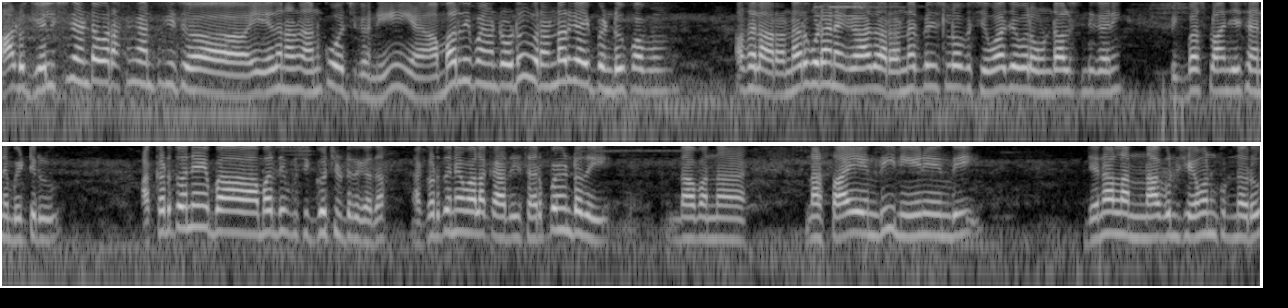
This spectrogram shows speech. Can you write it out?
ఆడు గెలిచినంటే ఒక రకంగా అనిపించి ఏదైనా అనుకోవచ్చు కానీ అమర్దీప్ అనేటోడు రన్నర్గా అయిపోయిండు పాపం. అసలు ఆ రన్నర్ కూడా ఆయన కాదు ఆ రన్నర్ ప్లేస్లో శివాజీ ఉండాల్సింది కానీ బిగ్ బాస్ ప్లాన్ చేసి ఆయన పెట్టిరు. అక్కడితోనే బా అమర్దీప్కి సిగ్గొచ్చి ఉంటుంది కదా. అక్కడితోనే వాళ్ళకి అది సరిపోయి ఉంటుంది. నా నా నా స్థాయి ఏంది నేనేంది జనాలు నన్ను నా గురించి ఏమనుకుంటున్నారు?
